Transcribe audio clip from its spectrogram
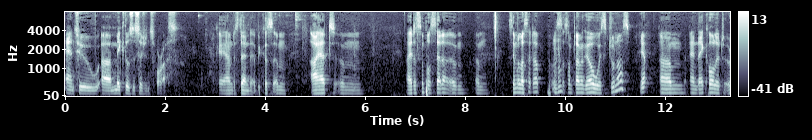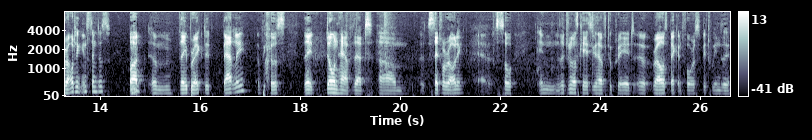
and to uh, make those decisions for us. Okay, I understand. Because um, I had um, I had a simple setup, um, um, similar setup uh, Mhm. some time ago with Junos, Yep. um, and they call it routing instances, but um, they break it badly because they don't have that um, stateful routing. Uh, so in the Junos case, you have to create uh, routes back and forth between the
